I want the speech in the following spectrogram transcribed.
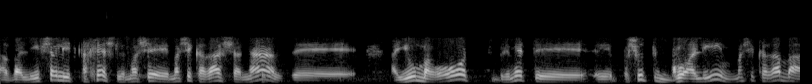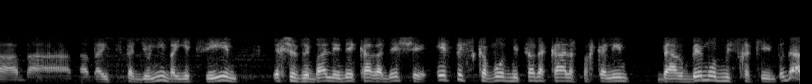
אבל אי אפשר להתכחש למה ש, שקרה השנה, זה... היו מראות באמת אה, אה, פשוט גואליים, מה שקרה באצטדיונים, ביציעים, איך שזה בא לידי קר הדשא, אפס כבוד מצד הקהל לשחקנים בהרבה מאוד משחקים. אתה יודע,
